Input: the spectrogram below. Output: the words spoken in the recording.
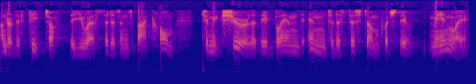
under the feet of the US citizens back home to make sure that they blend into the system which they've mainly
